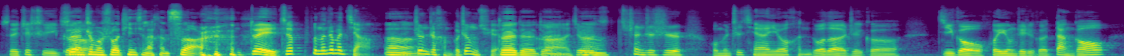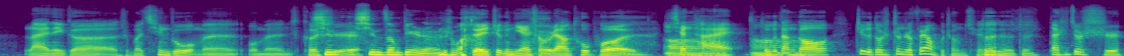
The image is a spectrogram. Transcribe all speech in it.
所以这是一个虽然这么说听起来很刺耳，对，这不能这么讲，嗯政治很不正确。对对对，啊，就是嗯甚至是我们之前有很多的这个机构会用这个蛋糕来那个什么庆祝我们我们科室新新增病人是吧？对这个年手术量突破 一千台，啊做个蛋糕，这个都是政治非常不正确的。对对对，但是就是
